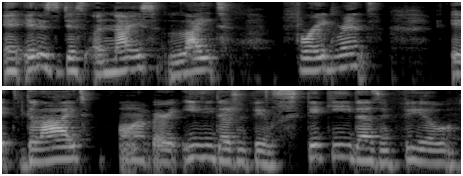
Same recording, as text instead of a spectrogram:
And it is just a nice, light fragrance. It glides on very easy, doesn't feel sticky, doesn't feel,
